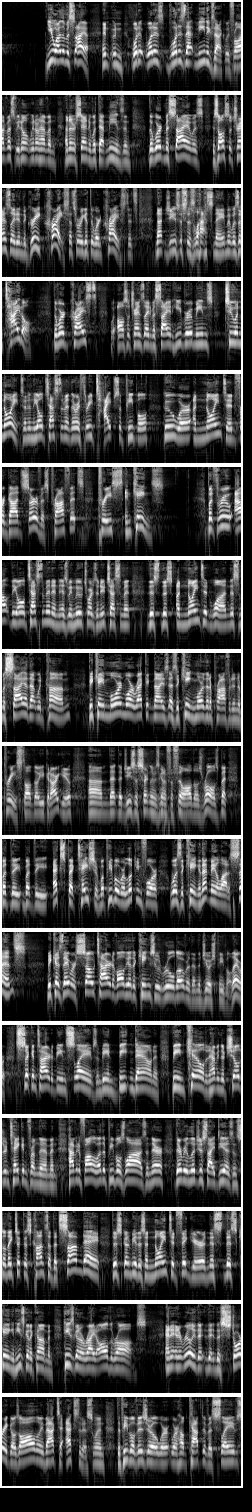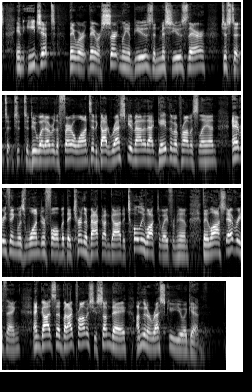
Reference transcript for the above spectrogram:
You are the Messiah. And, and what, what, is, what does that mean exactly? For a lot of us, we don't, we don't have an, an understanding of what that means. And the word Messiah was, is also translated in the Greek Christ. That's where we get the word Christ. It's not Jesus' last name, it was a title. The word Christ, also translated Messiah in Hebrew, means to anoint. And in the Old Testament, there were three types of people who were anointed for God's service prophets, priests, and kings. But throughout the Old Testament, and as we move towards the New Testament, this, this anointed one, this Messiah that would come, became more and more recognized as a king more than a prophet and a priest, although you could argue um, that, that Jesus certainly was going to fulfill all those roles. But, but, the, but the expectation, what people were looking for, was a king. And that made a lot of sense because they were so tired of all the other kings who ruled over them, the Jewish people. They were sick and tired of being slaves and being beaten down and being killed and having their children taken from them and having to follow other people's laws and their, their religious ideas. And so they took this concept that someday there's going to be this anointed figure and this, this king, and he's going to come and he's going to right all the wrongs. And, and it really, the, the, the, story goes all the way back to Exodus when the people of Israel were, were held captive as slaves in Egypt. They were, they were certainly abused and misused there just to, to, to do whatever the Pharaoh wanted. God rescued them out of that, gave them a promised land. Everything was wonderful, but they turned their back on God. They totally walked away from Him. They lost everything. And God said, But I promise you, someday I'm going to rescue you again.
